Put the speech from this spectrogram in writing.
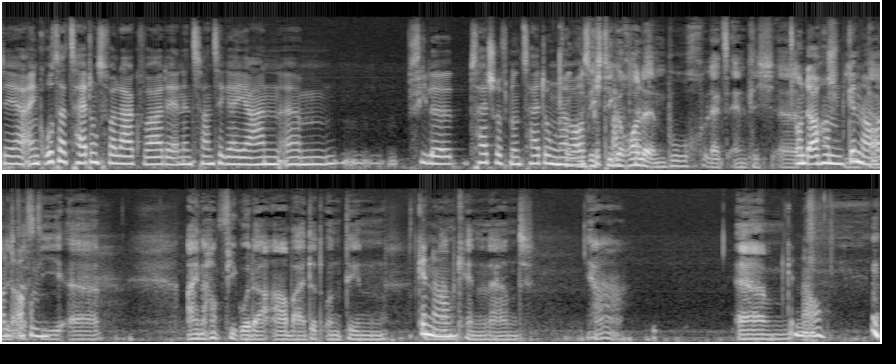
der ein großer Zeitungsverlag war, der in den 20er Jahren ähm, viele Zeitschriften und Zeitungen und herausgebracht hat. Eine wichtige Rolle im Buch letztendlich. Äh, und auch im, spielt, genau, dadurch, und auch dass im, die äh, eine Hauptfigur da arbeitet und den, genau. Mann kennenlernt. Ja. Ähm, genau.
